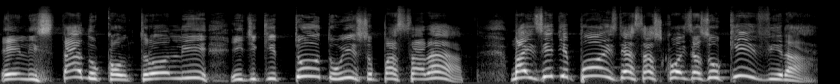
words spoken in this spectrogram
Ele está no controle e de que tudo isso passará. Mas e depois dessas coisas, o que virá?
